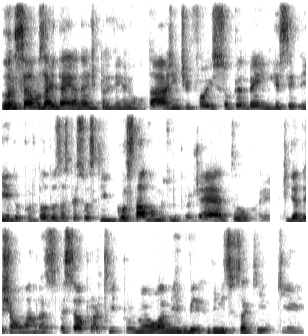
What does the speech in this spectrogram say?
lançamos a ideia né, de pretender voltar, a gente foi super bem recebido por todas as pessoas que gostavam muito do projeto. Eu queria deixar um abraço especial para o meu amigo Vinícius aqui, que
